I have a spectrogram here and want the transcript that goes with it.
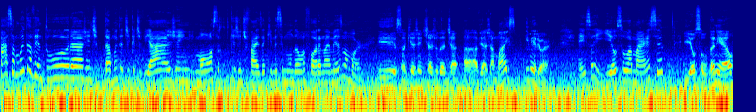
passa muita aventura, a gente dá muita dica de viagem, mostra tudo que a gente faz aqui nesse mundão afora, não é mesmo, amor? Isso, aqui a gente ajuda a, a viajar mais e melhor. É isso aí. E eu sou a Márcia. E eu sou o Daniel.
